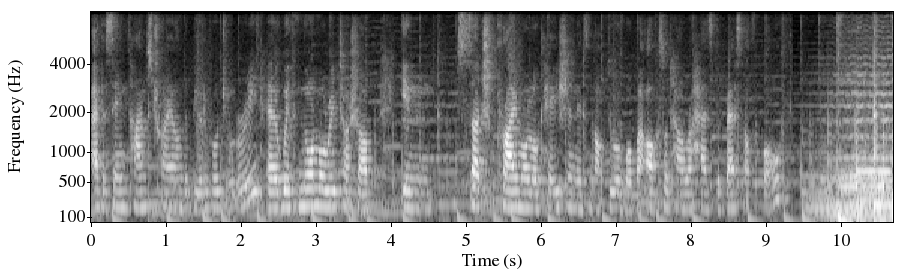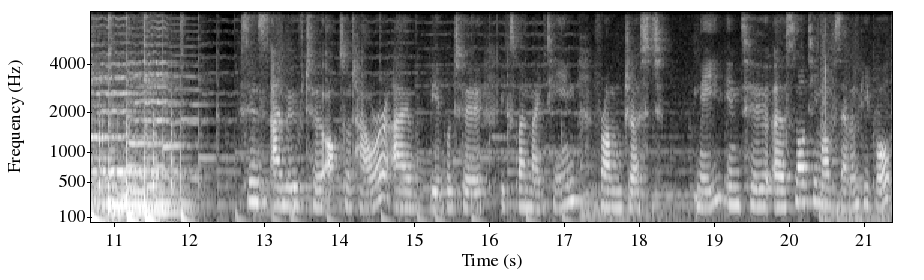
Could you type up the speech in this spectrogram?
at the same time try on the beautiful jewelry. Uh, with normal retail shop in such primal location is not doable, but Oxo Tower has the best of both. Since I moved to Oxo Tower, I've been able to expand my team from just me into a small team of seven people.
